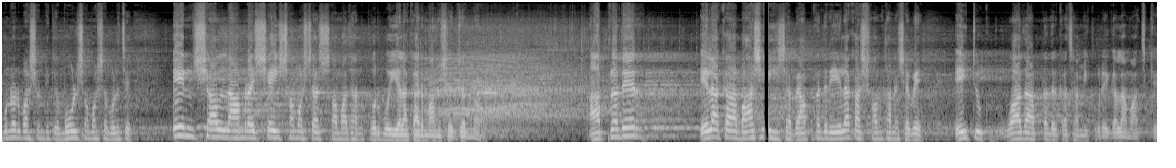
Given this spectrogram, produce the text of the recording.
পুনর্বাসনটিকে মূল সমস্যা বলেছে, ইনশাল্লাহ আমরা সেই সমস্যার সমাধান করব এই এলাকার মানুষের জন্য। আপনাদের এলাকাবাসী হিসাবে, আপনাদের এলাকার সন্তান হিসেবে এইটুক ওয়াদা আপনাদের কাছে আমি করে গেলাম আজকে।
